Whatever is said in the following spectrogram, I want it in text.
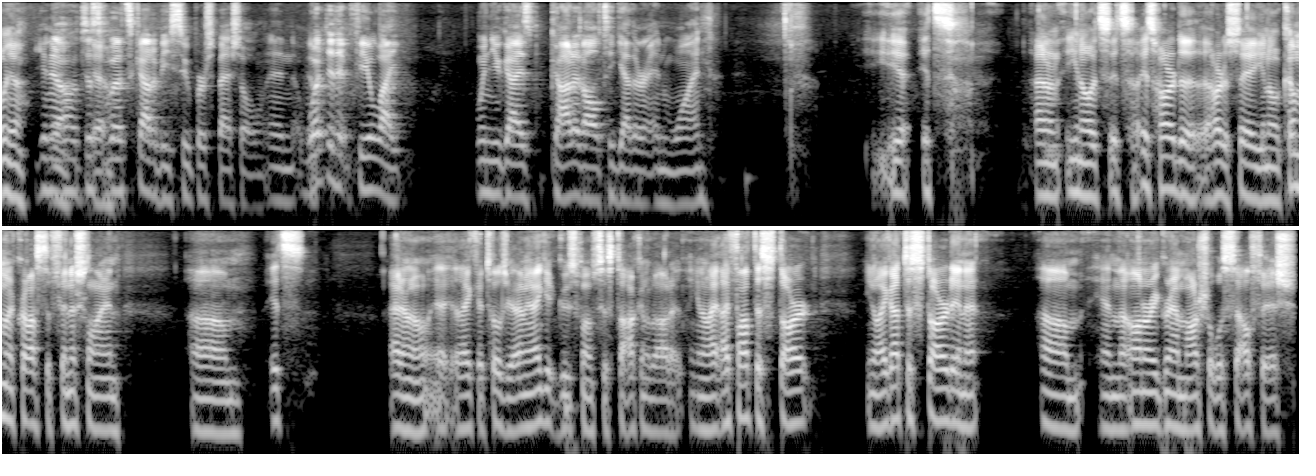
Oh yeah, You know, just Yeah. that's got to be super special. And what did it feel like when you guys got it all together in one? yeah, it's I don't you know it's it's it's hard to hard to say. You know, coming across the finish line, um, it's I don't know. eh, Like I told you, I mean, I get goosebumps just talking about it. You know, I, I thought the start, you know, I got to start in it, um, and the honorary grand marshal was Sal Fish,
